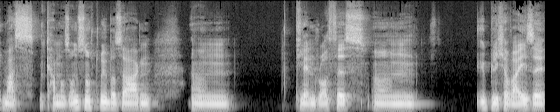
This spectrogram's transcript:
was kann man sonst noch drüber sagen? Ähm, Glenn Rothes ähm, üblicherweise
